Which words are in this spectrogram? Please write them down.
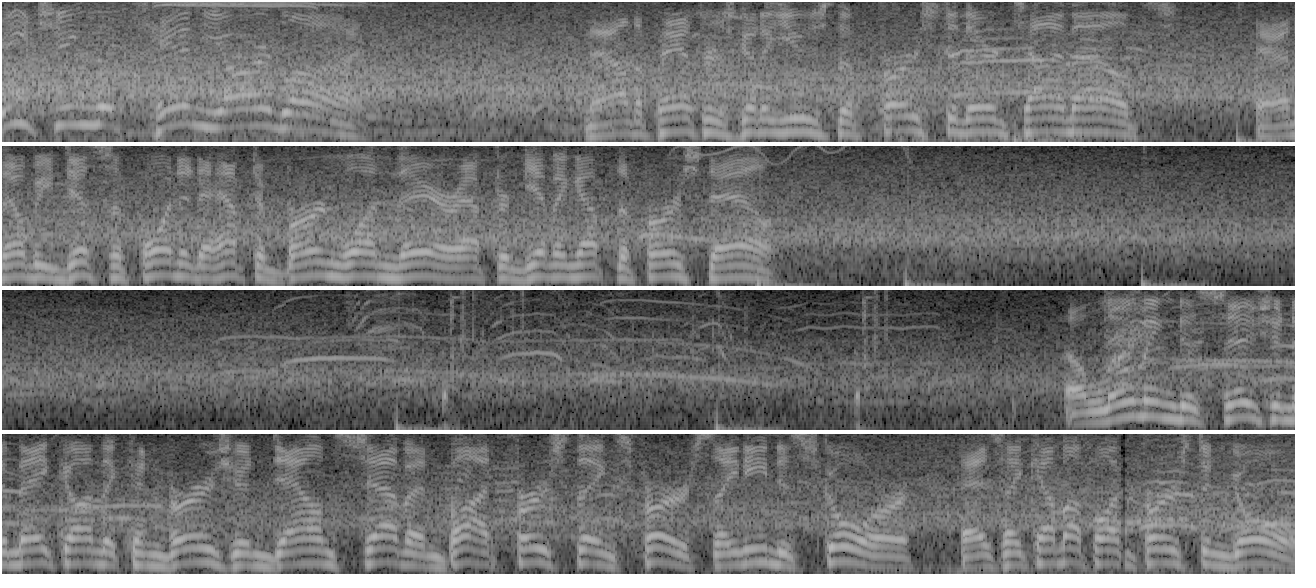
reaching the 10-yard line. Now the Panthers going to use the first of their timeouts. And they'll be disappointed to have to burn one there after giving up the first down. A looming decision to make on the conversion, down seven, but first things first, they need to score as they come up on first and goal.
